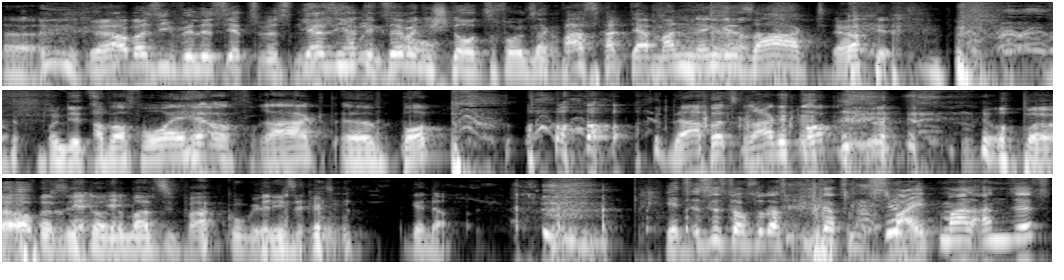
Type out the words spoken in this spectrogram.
ja. Aber sie will es jetzt wissen. Ja, Ich sie hat jetzt selber auch. die Schnauze voll und sagt, was hat der Mann denn gesagt? Ja. Und jetzt Aber vorher fragt äh, Bob, na, was fragt Bob? ob er, ob er sich noch eine Marzipankugel nehmen kann. genau. Jetzt ist es doch so, dass Peter zum zweiten Mal ansetzt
